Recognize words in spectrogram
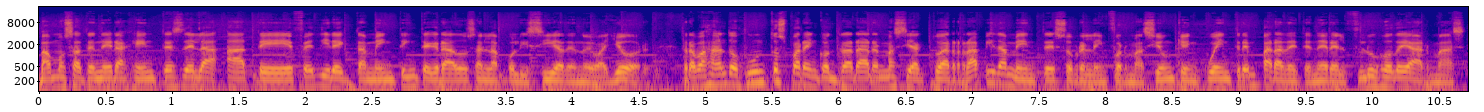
Vamos a tener agentes de la ATF directamente integrados en la policía de Nueva York, trabajando juntos para encontrar armas y actuar rápidamente sobre la información que encuentren para detener el flujo de armas,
